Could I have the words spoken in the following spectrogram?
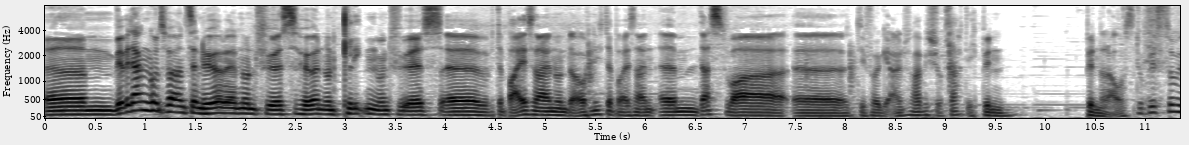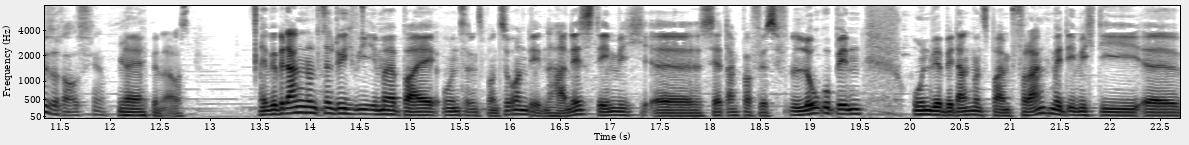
Ähm, wir bedanken uns bei unseren Hörern und fürs Hören und Klicken und fürs äh, Dabeisein und auch nicht dabei sein. Ähm, das war äh, die Folge einfach, habe ich schon gesagt. Ich bin, bin raus. Du bist sowieso raus, ja. Ja, ich bin raus. Ja, Wir bedanken uns natürlich wie immer bei unseren Sponsoren, den Hannes, dem ich äh, sehr dankbar fürs Logo bin. Und wir bedanken uns beim Frank, mit dem ich die äh,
